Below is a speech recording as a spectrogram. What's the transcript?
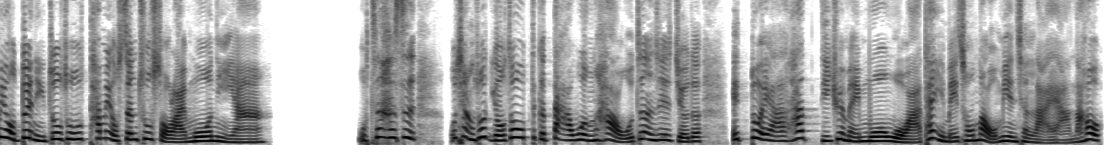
没有对你做出，他没有伸出手来摸你呀、啊。我真的是，我想说，有时候这个大问号，我真的是觉得，哎，对啊，他的确没摸我啊，他也没冲到我面前来啊，然后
